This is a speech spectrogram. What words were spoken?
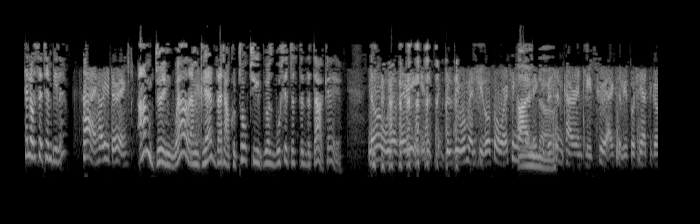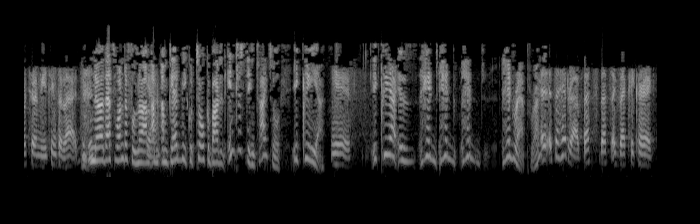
Hello, Sethembile. Hi, how are you doing? I'm doing well. I'm glad that I could talk to you because Bushle just did the duck, eh? No, we are very busy woman. She's also working on I an know. exhibition currently too, actually, so she had to go to a meeting for that. No, that's wonderful. No, I'm, Yeah. I'm, I'm glad we could talk about it. Interesting title, iQhiya. yes. iQhiya is head, head, head, head wrap, right? It's a head wrap. That's that's exactly correct.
